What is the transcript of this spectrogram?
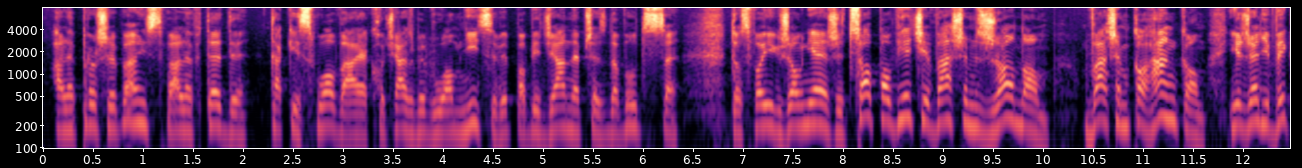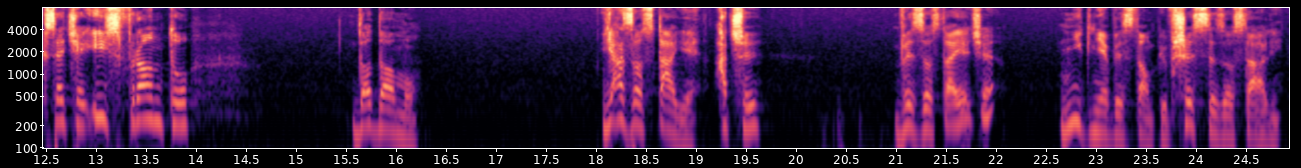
Ale proszę Państwa, ale wtedy takie słowa, jak chociażby w Łomnicy wypowiedziane przez dowódcę do swoich żołnierzy. Co powiecie waszym żonom, waszym kochankom, jeżeli wy chcecie iść z frontu do domu? Ja zostaję. A czy wy zostajecie? Nikt nie wystąpił, wszyscy zostali.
